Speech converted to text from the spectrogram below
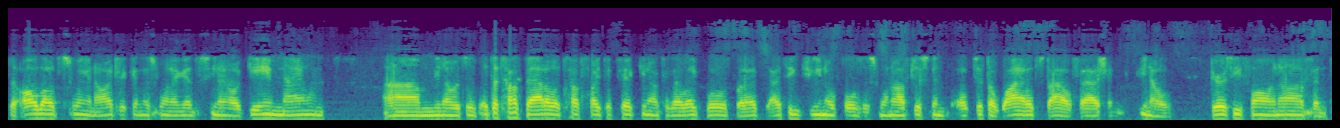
the all-out swing and Odjick in this one against, you know, a game Nilan. Um, you know, it's a it's a tough battle, a tough fight to pick, you know, because I like both, but I, I think Gino pulls this one off just in uh, just a wild style fashion. You know, jersey falling off and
